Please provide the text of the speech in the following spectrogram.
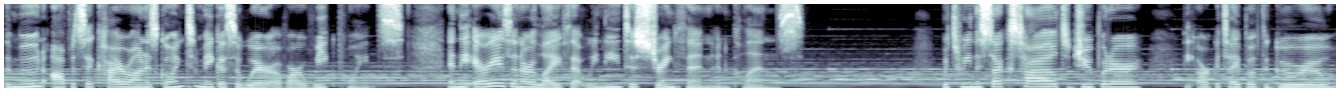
The moon opposite Chiron is going to make us aware of our weak points and the areas in our life that we need to strengthen and cleanse. Between the sextile to Jupiter, the archetype of the guru,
